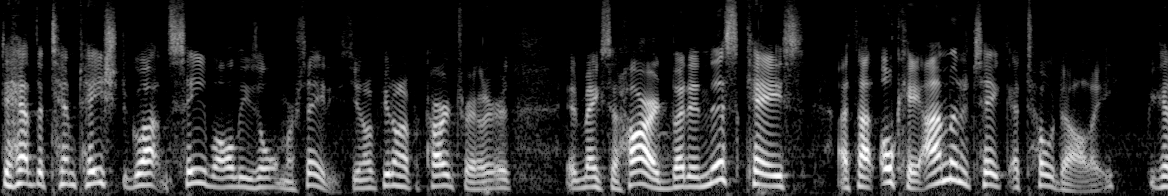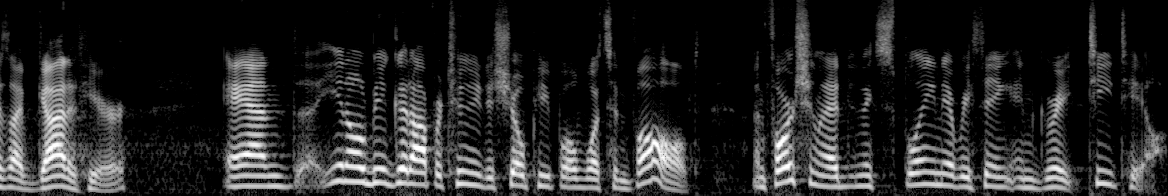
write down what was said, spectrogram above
to have the temptation to go out and save all these old Mercedes. You know, if you don't have a car trailer, it, makes it hard. But in this case, I thought, okay, I'm going to take a tow dolly because I've got it here. And, uh, you know, it'll be a good opportunity to show people what's involved. Unfortunately, I didn't explain everything in great detail.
